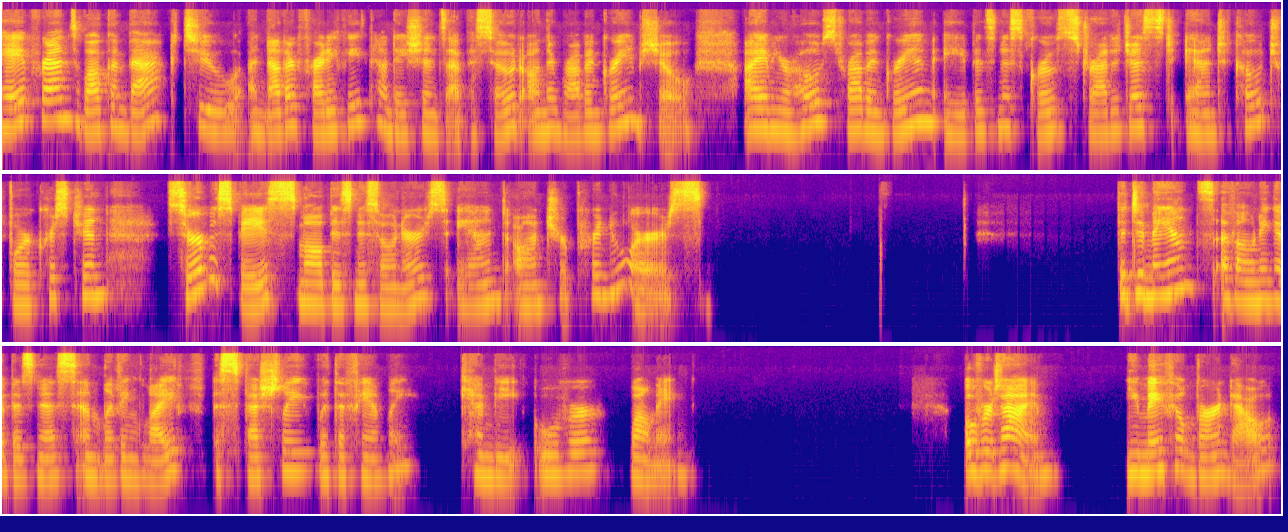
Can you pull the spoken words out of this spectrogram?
Hey, friends, welcome back to another Friday Faith Foundations episode on The Robin Graham Show. I am your host, Robin Graham, a business growth strategist and coach for Christian service based small business owners and entrepreneurs. The demands of owning a business and living life, especially with a family, can be overwhelming. Over time, you may feel burned out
